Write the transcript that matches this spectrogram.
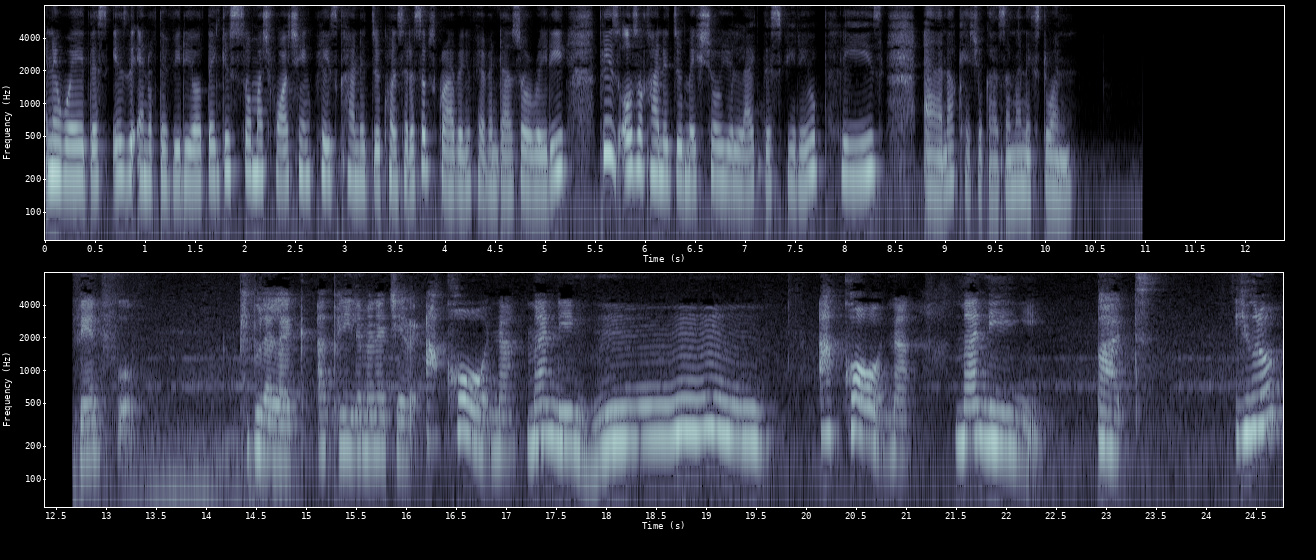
Anyway this is the end of the video. Thank you so much for watching. Please kindly do consider subscribing if you haven't done so already. Please also kindly do make sure you like this video please. And i'll catch you guys on my next one. Eventful. People are like aphelile manager akhona maningi. Mm, akhona maningi. But you know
